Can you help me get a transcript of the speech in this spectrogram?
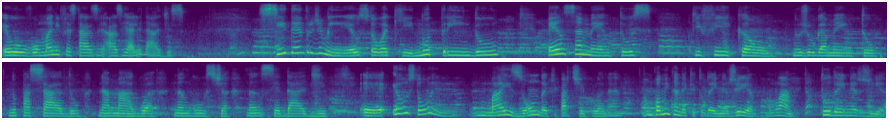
eu vou manifestar as, as realidades. Se dentro de mim eu estou aqui nutrindo pensamentos que ficam no julgamento, no passado, na mágoa, na angústia, na ansiedade, é, eu estou mais onda que partícula, né? Então, vamos entender que tudo é energia? Vamos lá? Tudo é energia,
